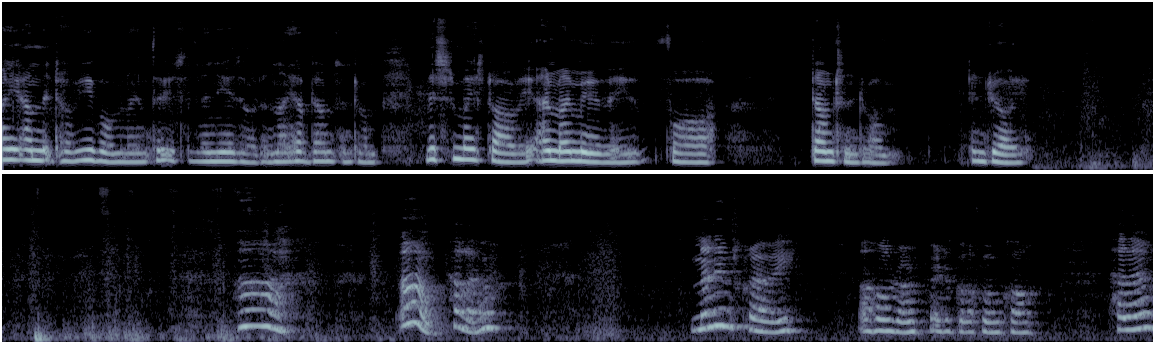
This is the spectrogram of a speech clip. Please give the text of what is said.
Hi, I'm Victoria Bowman. I'm 37 years old and I have Down syndrome. This is my story and my movie for Down syndrome. Enjoy. Ah. Oh, hello. My name's Chloe. Oh, hold on. I just got a phone call. Hello?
